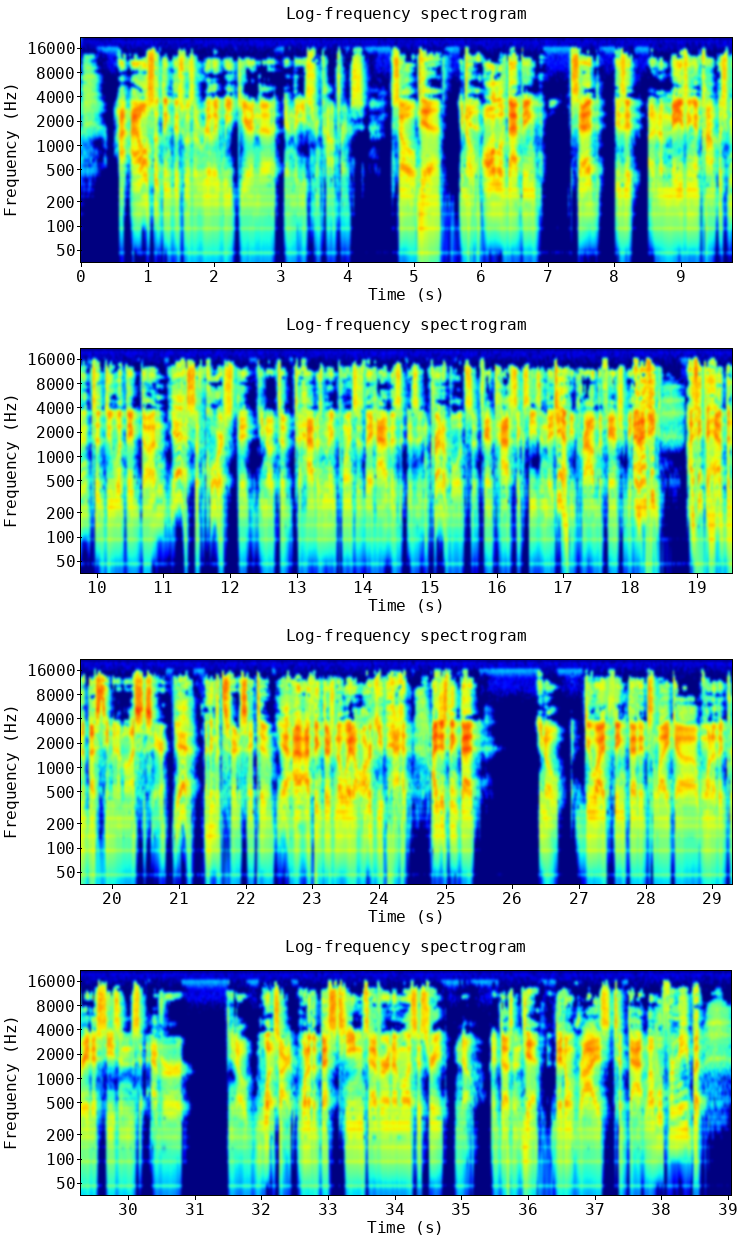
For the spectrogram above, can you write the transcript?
I, I also think this was a really weak year in the in the Eastern Conference. So Yeah. you know, Yeah. all of that being said, is it an amazing accomplishment to do what they've done? Yes, of course. That you know to to have as many points as they have is is incredible. It's a fantastic season. They should Yeah. be proud. The fans should be happy. And I think I think they have been the best team in MLS this year. yeah, I think that's fair to say too. yeah. I, I think there's no way to argue that. I just think that you know, do I think that it's like uh, one of the greatest seasons ever? You know what? Sorry, one of the best teams ever in MLS history? No, it doesn't. Yeah. they don't rise to that level for me. But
